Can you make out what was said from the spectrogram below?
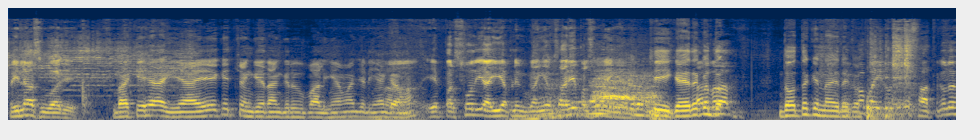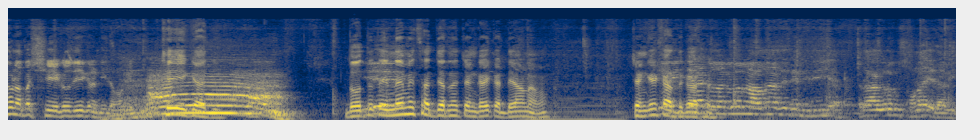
ਪਹਿਲਾ ਸੂਆ ਜੇ। ਬਾਕੀ ਹੈਗੀਆਂ ਇਹ ਕਿ ਚੰਗੇ ਰੰਗ ਰੂਪ ਵਾਲੀਆਂ ਵਾ ਜਿਹੜੀਆਂ ਗਾਵਾਂ। ਹਾਂ, ਇਹ ਪਰਸੋਂ ਦੀ ਆਈ ਆਪਣੇ ਕੋਲ ਗਾਈਆਂ ਸਾਰੀਆਂ ਪਰਸੋਂ ਆਈਆਂ। ਠੀਕ ਹੈ ਇਹਦੇ ਕੋਲ ਦੁ- ਦੁੱਧ ਕਿੰਨਾ ਇਹਦੇ ਦੇਖੋ ਕੋਲ? ਭਾਈ ਦੁੱਧ ਦੇ 7 ਕਿਲੋ ਹੁਣ ਆਪਾਂ 6 ਕਿਲੋ ਦੀ ਗਰੰਟੀ ਦਵਾਂਗੇ। ਠੀਕ ਹੈ ਜੀ। ਦੁੱਧ ਤੇ ਇਹਨੇ ਵੀ ਸੱਜਰ ਨੇ ਚੰਗਾ ਹੀ ਕੱਢਿਆ ਹੋਣਾ ਵਾ। ਚੰਗੇ ਕੱਦ ਕਾਠ ਕਿਲੋ ਆਰਾਮ ਨਾਲ ਦੇ ਦਿੰਦੀ ਆ। ਰੰਗ ਰੂਪ ਸੋਹਣਾ ਇਹਦਾ ਵੀ।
